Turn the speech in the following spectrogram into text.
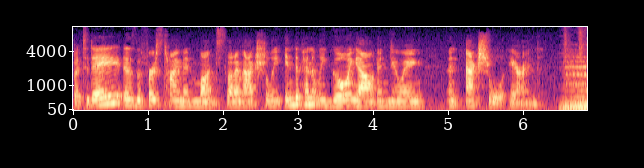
but today is the first time in months that I'm actually independently going out and doing an actual errand.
